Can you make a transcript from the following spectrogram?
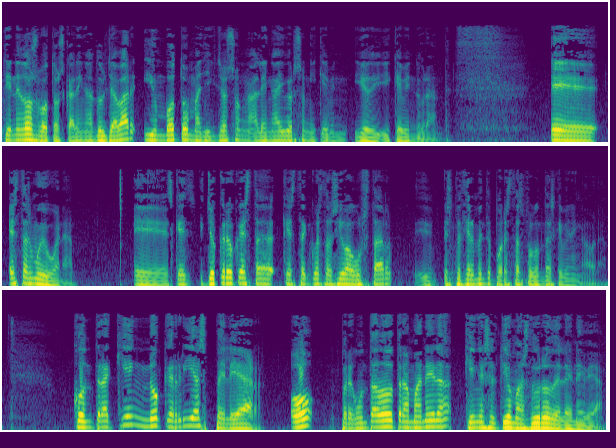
tiene dos votos Karim Abdul-Jabbar y un voto Magic Johnson, Allen Iverson y Kevin, y, Kevin Durant. Eh, esta es muy buena. Eh, es que yo creo que esta, que esta encuesta os iba a gustar, eh, especialmente por estas preguntas que vienen ahora. ¿Contra quién no querrías pelear? O, preguntado de otra manera, ¿quién es el tío más duro de la NBA?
